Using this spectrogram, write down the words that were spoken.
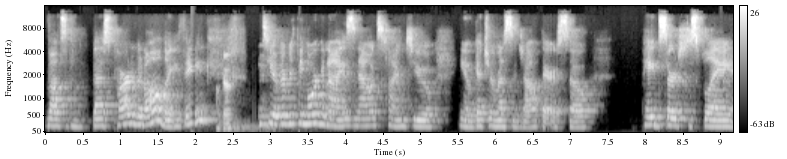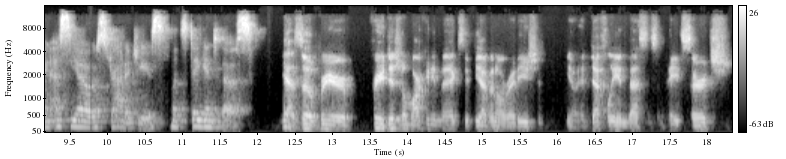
that's the best part of it all don't you think? Okay. once you have everything organized now it's time to you know get your message out there. So paid search display and seo strategies. Let's dig into those. Yeah so for your for your digital marketing mix if you haven't already you should you know definitely invest in some paid search.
